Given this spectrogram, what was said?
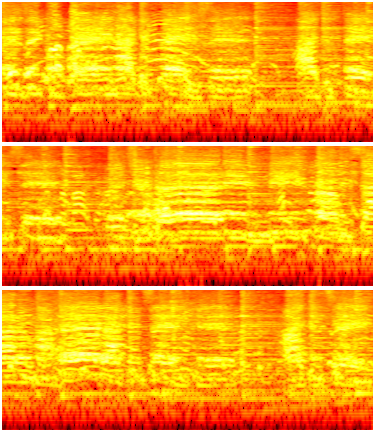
physical pain, I can face it. I can face it. But you're hurting I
